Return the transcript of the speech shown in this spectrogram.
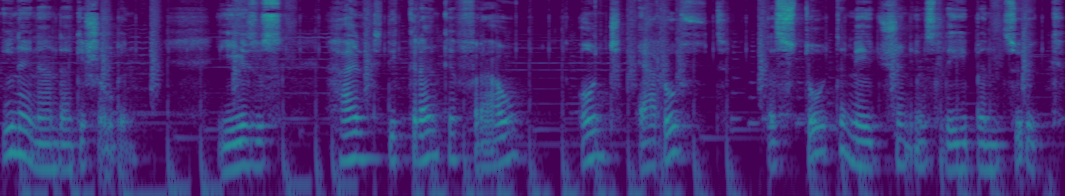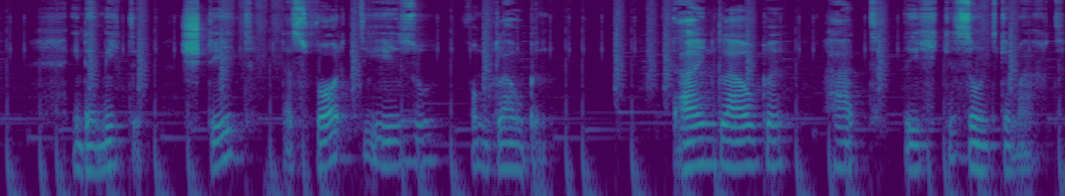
ineinander geschoben. Jesus heilt die kranke Frau und er ruft das tote Mädchen ins Leben zurück. In der Mitte steht das Wort Jesu vom Glauben. Dein Glaube hat dich gesund gemacht,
